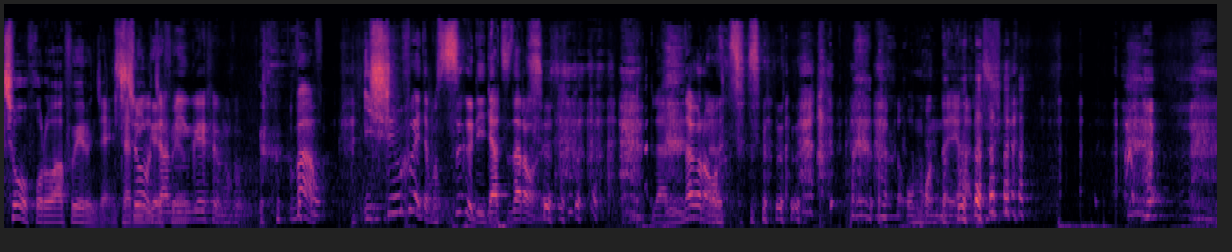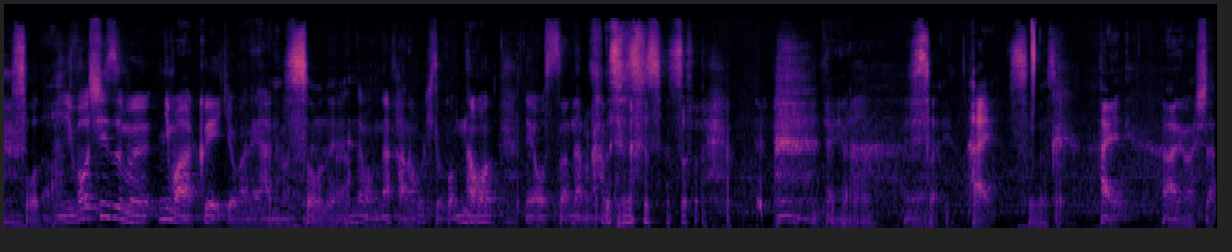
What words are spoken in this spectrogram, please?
超フォロワー増えるんじゃない？超ジャミング FM まあ一瞬増えてもすぐ離脱だろうね。なんだこの おもんない話。そうだ。ニボシズムにも悪影響がねあります。そうね。なんでも中の人こんなお,、ね、おっさんなのかみそうそうそうたいな、はい。すいません。はい。わかりました。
